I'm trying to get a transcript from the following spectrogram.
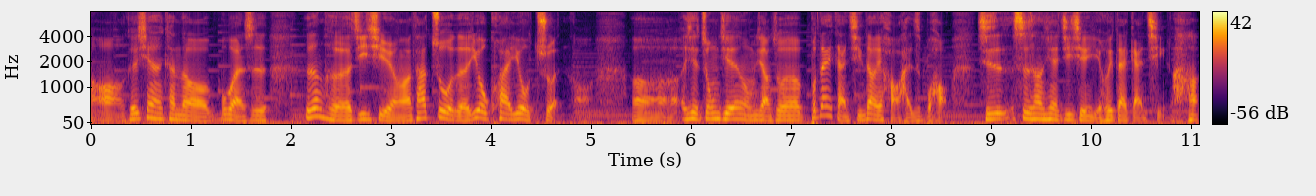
哦。可是现在看到，不管是任何机器人啊，它做的又快又准哦。呃，而且中间我们讲说不带感情到底好还是不好？其实事实上现在机器人也会带感情啊，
